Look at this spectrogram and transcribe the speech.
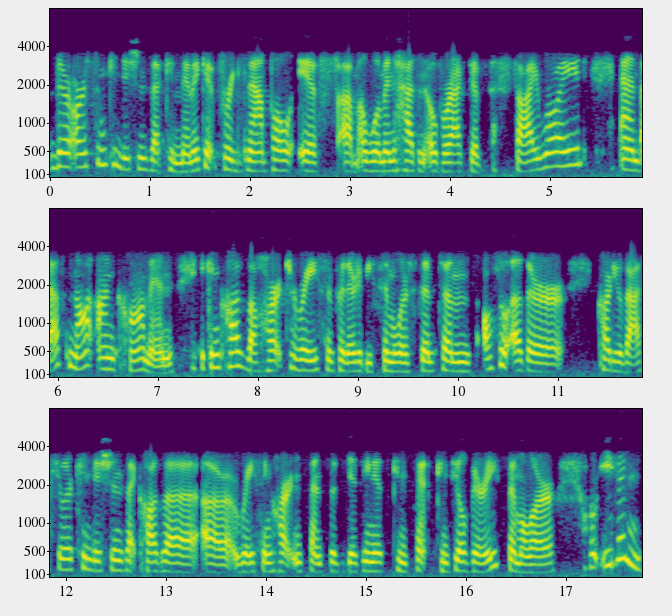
there are some conditions that can mimic it. For example, if um, a woman has an overactive thyroid, and that's not uncommon, it can cause the heart to race and for there to be similar symptoms. Also, other cardiovascular conditions that cause a, a racing heart and sense of dizziness can can feel very similar. Or even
